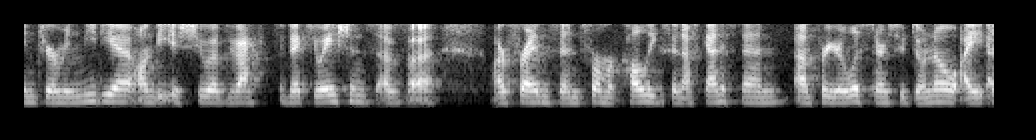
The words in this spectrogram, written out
in German media on the issue of evac- evacuations of uh, our friends and former colleagues in Afghanistan. Um, for your listeners who don't know, I, I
